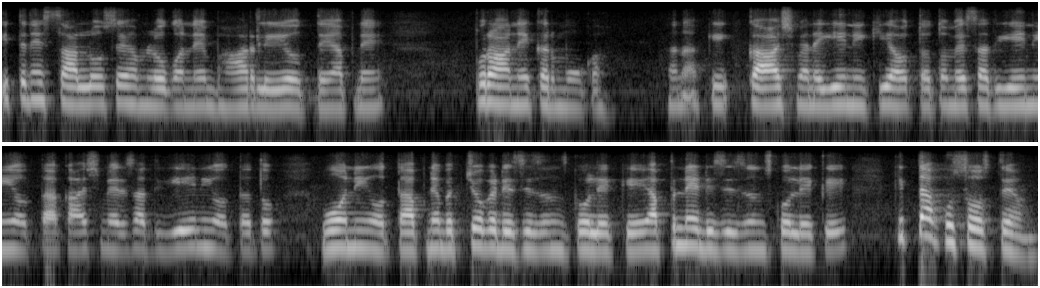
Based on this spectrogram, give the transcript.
इतने सालों से हम लोगों ने भार लिए होते हैं अपने पुराने कर्मों का। है ना, कि काश मैंने ये नहीं किया होता तो मेरे साथ ये नहीं होता, काश मेरे साथ ये नहीं होता तो वो नहीं होता। अपने बच्चों के डिसीज़न को लेके, अपने डिसीज़न को लेके कितना कुछ सोचते हम,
